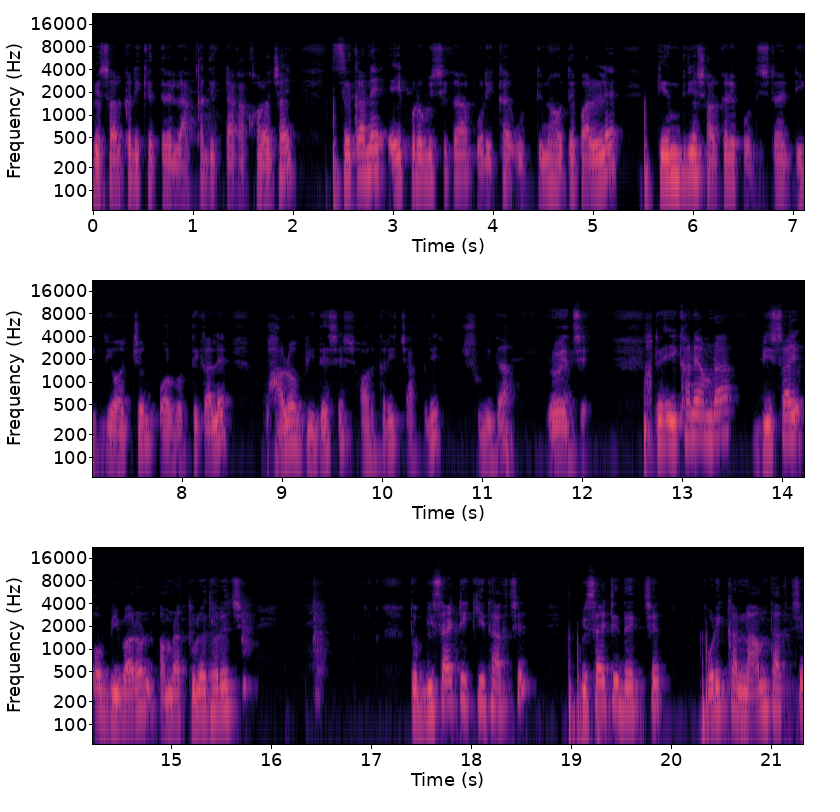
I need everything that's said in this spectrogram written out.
বেসরকারি ক্ষেত্রে লাক্ষাধিক টাকা খরচ হয়, সেখানে এই প্রবেশিকা পরীক্ষায় উত্তীর্ণ হতে পারলে কেন্দ্রীয় সরকারি প্রতিষ্ঠানের ডিগ্রি অর্জন পরবর্তীকালে ভালো বিদেশে সরকারি চাকরির সুবিধা রয়েছে। তো এইখানে আমরা বিষয় ও বিবরণ আমরা তুলে ধরেছি। তো বিষয়টি কি থাকছে? বিষয়টি দেখছেন, পরীক্ষার নাম থাকছে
